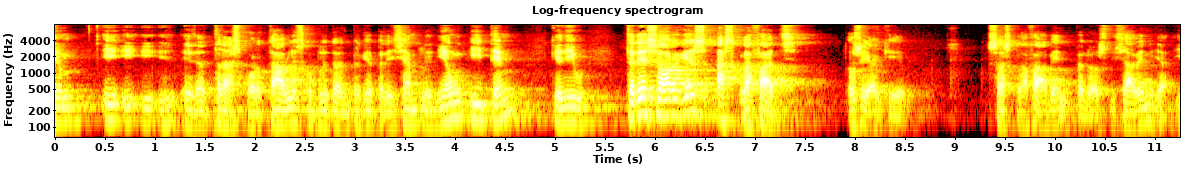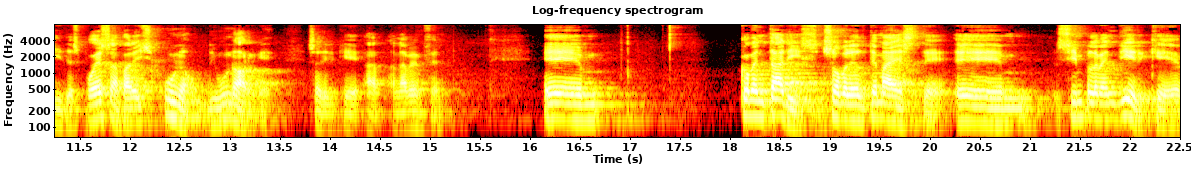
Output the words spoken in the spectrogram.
i, i, i eren transportables completament, perquè, per exemple, n'hi ha un ítem que diu tres orgues esclafats, o sigui que s'esclafaven, però es deixaven, ja. i després apareix uno, diu un orgue, és a dir, que anaven fent. Eh, comentaris sobre el tema este. Eh, simplement dir que,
